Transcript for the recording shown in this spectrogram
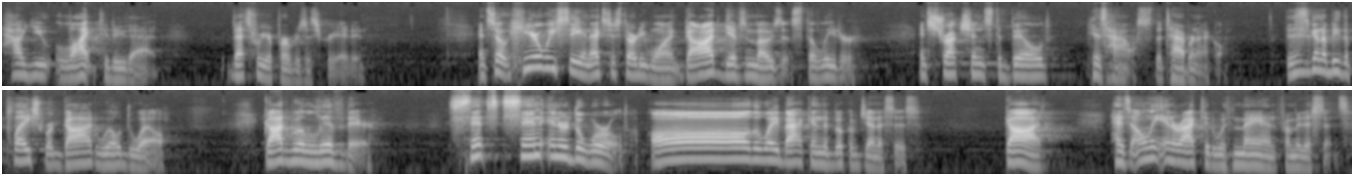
how you like to do that, that's where your purpose is created. And so here we see in Exodus 31, God gives Moses, the leader, instructions to build his house, the tabernacle. This is going to be the place where God will dwell. God will live there. Since sin entered the world, all the way back in the book of Genesis, God has only interacted with man from a distance.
